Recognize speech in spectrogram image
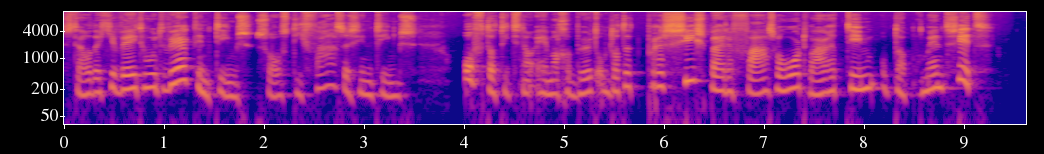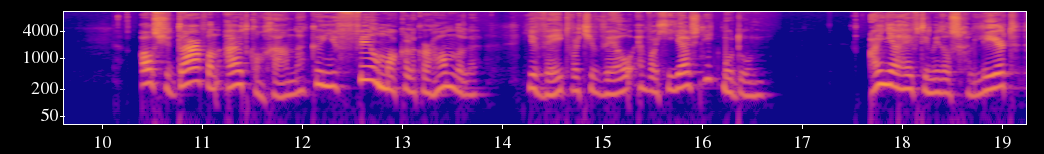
Stel dat je weet hoe het werkt in teams, zoals die fases in teams. Of dat iets nou eenmaal gebeurt omdat het precies bij de fase hoort waar het team op dat moment zit. Als je daarvan uit kan gaan, dan kun je veel makkelijker handelen. Je weet wat je wel en wat je juist niet moet doen. Anja heeft inmiddels geleerd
